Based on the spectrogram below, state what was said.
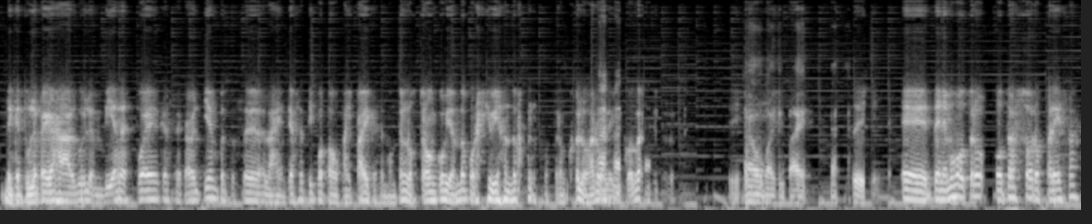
de que tú le pegas algo y lo envías después que se acabe el tiempo. Entonces la gente hace tipo Tao Pai Pai, que se monten los troncos y anda por ahí viajando con los troncos de los árboles y cosas así. sí. Chao, bye, bye. Sí. Eh, tenemos otro, otra sorpresa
